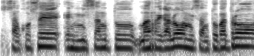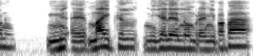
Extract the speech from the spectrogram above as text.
San José es mi santo más regalón, mi santo patrono. Eh, Michael, Miguel es el nombre de mi papá,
